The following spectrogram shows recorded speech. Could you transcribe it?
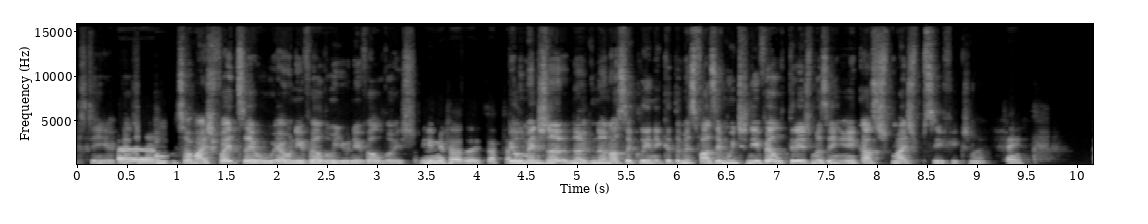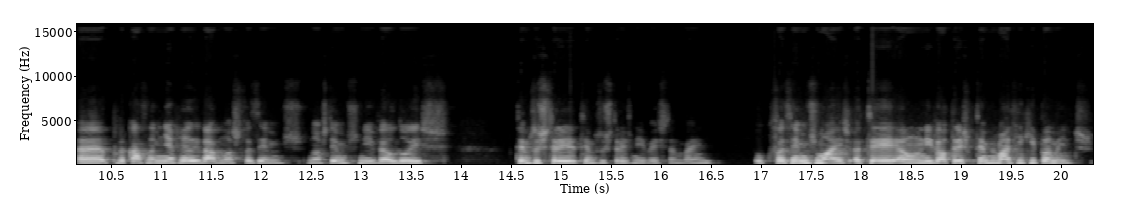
Sim, aqueles uh, que são mais feitos é o, é o nível 1 e o nível 2. E o nível 2, exatamente. Pelo menos na, na, na, nossa clínica também se fazem muitos nível 3, mas em, em casos mais específicos, não é? Sim. Uh, por acaso, na minha realidade, nós fazemos, nós temos nível 2, temos os, temos os três níveis também. O que fazemos mais, até a um nível 3, porque temos mais equipamentos,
